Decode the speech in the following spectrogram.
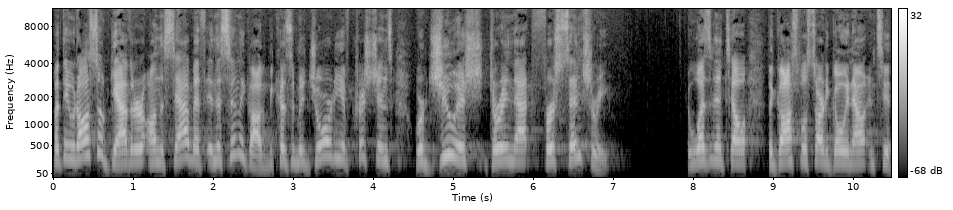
but they would also gather on the Sabbath in the synagogue because the majority of Christians were Jewish during that first century. It wasn't until the gospel started going out into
